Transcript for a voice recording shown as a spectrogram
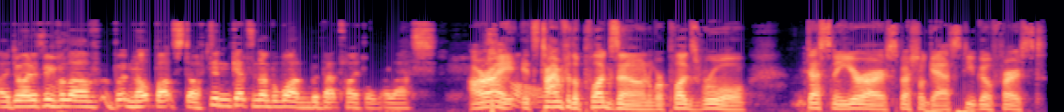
I do anything for love, but not butt stuff. Didn't get to number one with that title, alas. All right, Aw. it's time for the plug zone where plugs rule. Destiny, you're our special guest. You go first.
